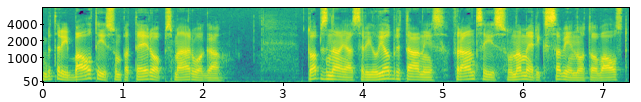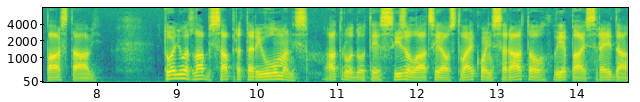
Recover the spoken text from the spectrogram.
bet arī Baltijas un pat Eiropas mērogā. To apzinājās arī Lielbritānijas, Francijas un Amerikas Savienoto Valstu pārstāvji. To ļoti labi saprata arī Ulmanis, atrodoties izolācijā uz Tvaikoņa Sarāto Liepājas reidā.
